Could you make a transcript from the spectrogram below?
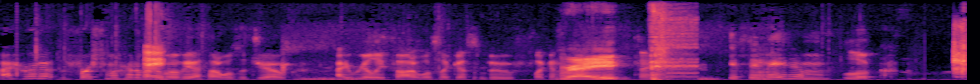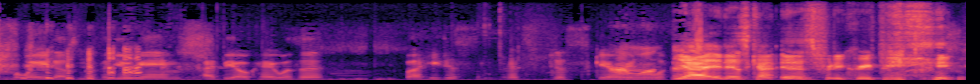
I heard it the first time I heard about Hey. the movie. I thought it was a joke. I really thought it was like a spoof, like an Right? thing. If they made him look the way he does in the video games, I'd be okay with it. But he just—it's just scary to look that. at. yeah, it is kind. Of, It is pretty creepy.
